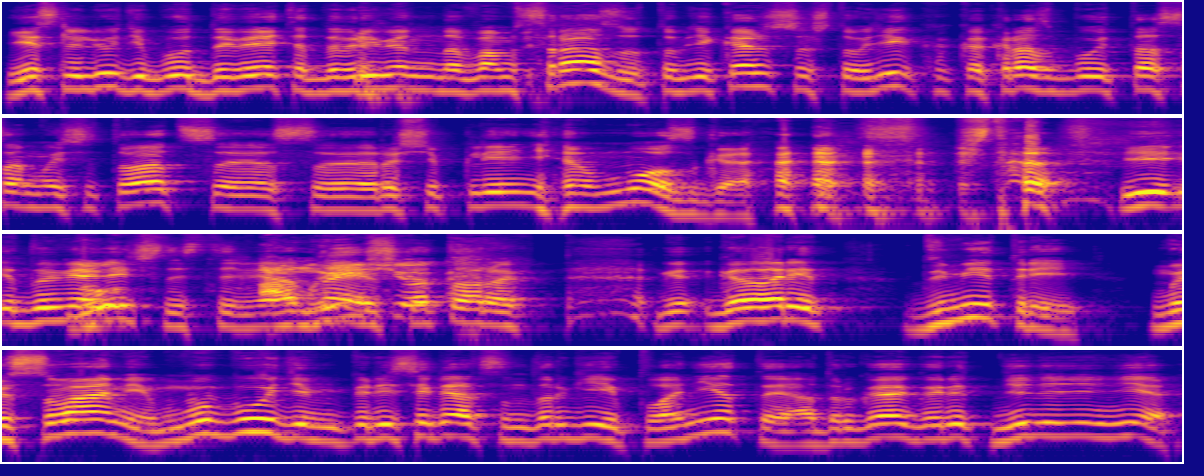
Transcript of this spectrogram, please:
если люди будут доверять одновременно вам сразу, то мне кажется, что у них как раз будет та самая ситуация с расщеплением мозга. И двумя ну, личностями, а одна из которых говорит, Дмитрий, мы с вами, мы будем переселяться на другие планеты, а другая говорит, не-не-не,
